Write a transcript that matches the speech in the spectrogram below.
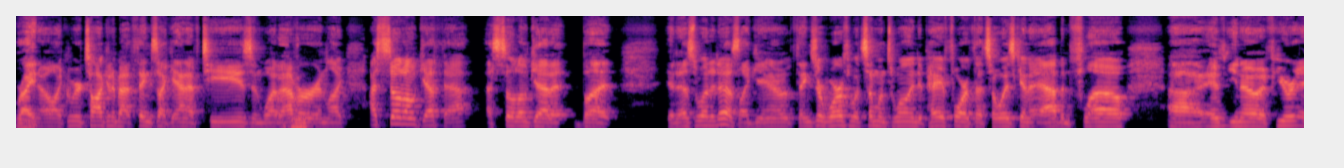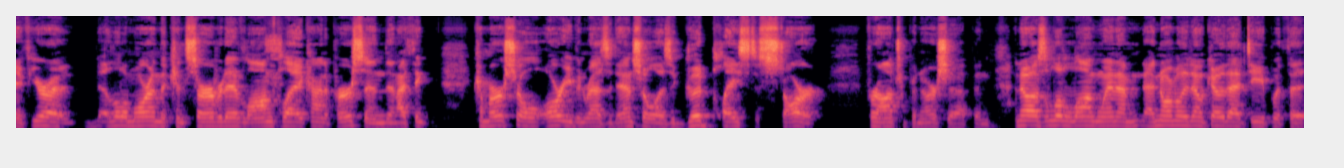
Right. you know like we were talking about things like nfts and mm-hmm. whatever and like i still don't get that. I still don't get it but it is what it is. Like you know, things are worth what someone's willing to pay for it. That's always going to ebb and flow. Uh, if you know, if you're if you're a, a little more in the conservative, long play kind of person, then I think commercial or even residential is a good place to start for entrepreneurship. And I know I was a little long winded. I normally don't go that deep with the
